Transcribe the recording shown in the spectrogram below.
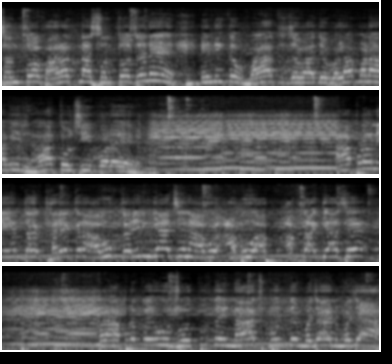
સંતો, ભારતના સંતો છે ને, એની તો વાત જવા દે ભલા પણ આવી રાત ઓછી પડે. આપણને એમ થાય, ખરેખર આવું કરીને ગયા છે ને, આવું આવું આપતા ગયા છે? પણ આપણે તો એવું જોતું નહીં નાચ કૂદ ને મજા ને મજા.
